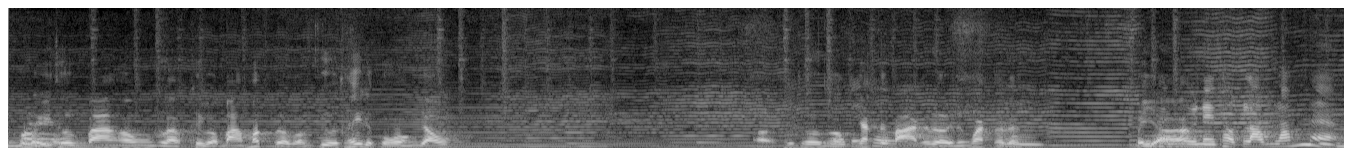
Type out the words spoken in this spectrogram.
Mình có bị thương ba không? Là khi mà ba mất rồi vẫn chưa thấy được cô con dâu. Ờ thấy thương không? Thấy nhắc tới thương. ba cái rơi nước mắt rồi đó ừ. bây giờ người này thật lòng lắm nè. Ừ.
